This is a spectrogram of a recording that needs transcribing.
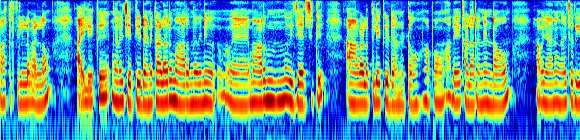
പാത്രത്തിലുള്ള വെള്ളം. അതിലേക്ക് ഇങ്ങനെ ചെത്തിയിടുകയാണ് കളറ് മാറുന്നതിന് മാറുന്നു വിചാരിച്ചിട്ട് ആ വെള്ളത്തിലേക്ക് ഇടുകയാണ് കേട്ടോ. അപ്പോൾ അതേ കളർ തന്നെ ഉണ്ടാവും. അപ്പോൾ ഞാൻ അങ്ങനെ ചെറിയ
